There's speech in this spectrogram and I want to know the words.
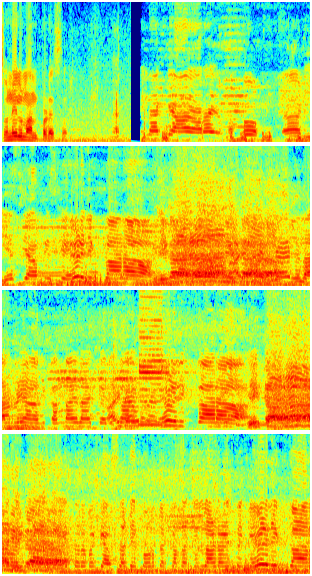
ಸುನಿಲ್ ಮಾನ್ಪಡೆ ಸರ್. ಇಲಾಖೆ ಮತ್ತು ಎ ಸಿ ಆಫೀಸ್ಗೆ ಹೇಳಿ ಧಿಕ್ಕಾರ. ಕಂದಾಯ ಇಲಾಖೆ ಹೇಳಿ ಧಿಕ್ಕಾರ. ರೈತರ ಬಗ್ಗೆ ಅಸಡ್ಡೆ ತೋರ್ತಕ್ಕಂಥ ಜಿಲ್ಲಾಡಳಿತಕ್ಕೆ ಹೇಳಿ ಧಿಕ್ಕಾರ.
